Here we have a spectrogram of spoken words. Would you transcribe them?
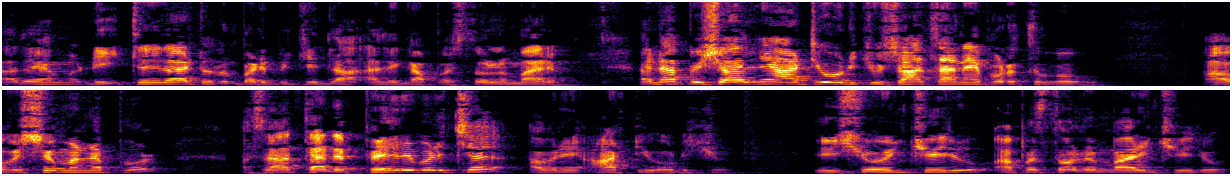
അദ്ദേഹം ഡീറ്റെയിൽ ആയിട്ടൊന്നും പഠിപ്പിച്ചില്ല. അല്ലെങ്കിൽ അപ്പസ്തോലന്മാരും. എന്നാ പിശാലിനെ ആട്ടി ഓടിച്ചു. സാത്താനെ പുറത്തു പോകും. ആവശ്യം വന്നപ്പോൾ സാത്താന്റെ പേര് വിളിച്ച് അവനെ ആട്ടി ഓടിച്ചു. ഈശോയും ചെയ്തു അപ്പസ്തോലന്മാരും ചെയ്തു.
